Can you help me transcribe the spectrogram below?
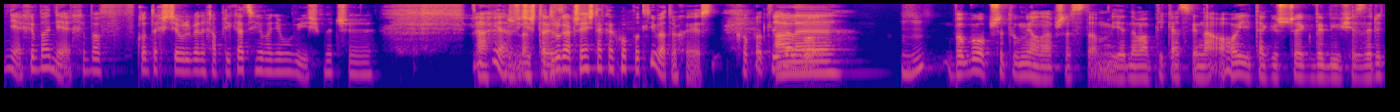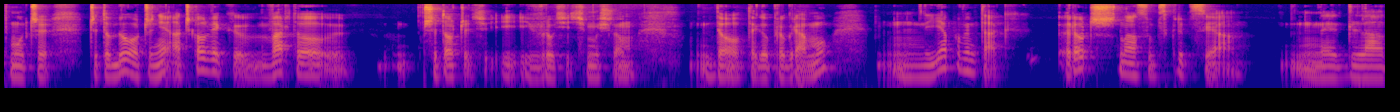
Nie, chyba nie. Chyba w kontekście ulubionych aplikacji chyba nie mówiliśmy, czy... Ach, wiesz, no widzisz, ta jest... druga część taka kłopotliwa trochę jest. Kłopotliwa, ale... Bo, mhm. bo było przytłumiona przez tą jedną aplikację na O i tak już człowiek wybił się z rytmu, czy, czy to było, czy nie, aczkolwiek warto przytoczyć i, i wrócić myślą do tego programu. Ja powiem tak, roczna subskrypcja dla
